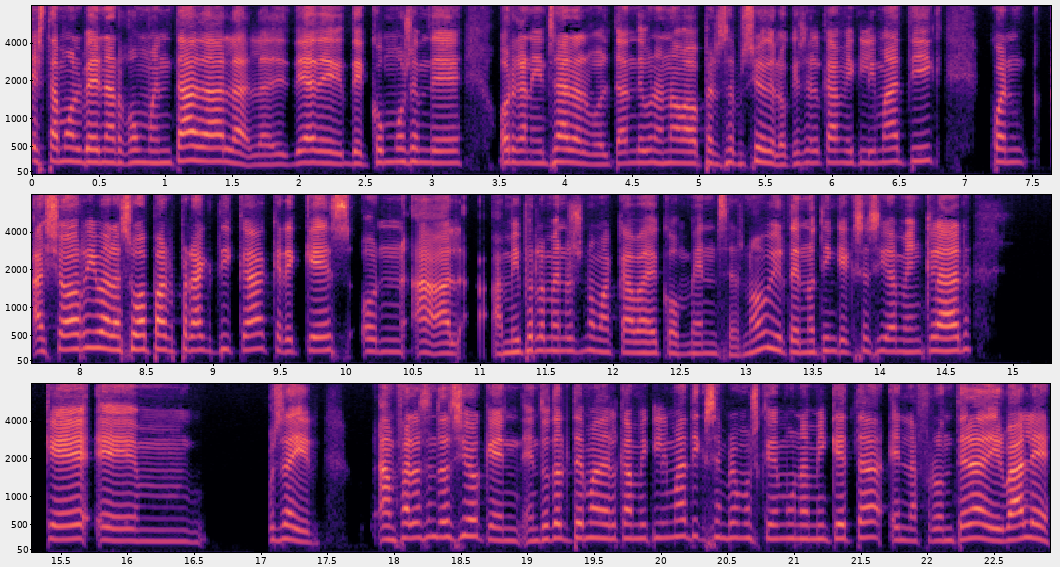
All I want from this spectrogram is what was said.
està molt ben argumentada, la, la idea de, de com ens hem d'organitzar al voltant d'una nova percepció de lo que és el canvi climàtic. Quan això arriba a la seva part pràctica, crec que és on a, a mi per lo menos no m'acaba de convèncer, no? Dir, no tinc excessivament clar que, eh, és a dir, em fa la sensació que en, en tot el tema del canvi climàtic sempre ens quedem una miqueta en la frontera de dir, vale,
